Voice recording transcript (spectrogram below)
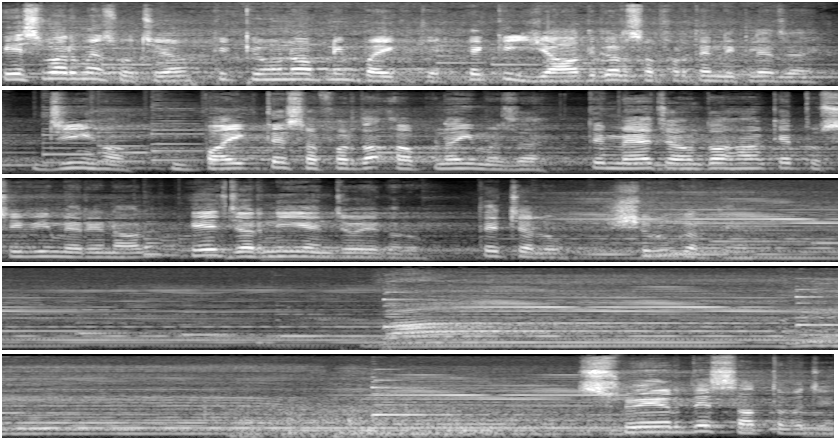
ਇਸ ਵਾਰ ਮੈਂ ਸੋਚਿਆ ਕਿ ਕਿਉਂ ਨਾ ਆਪਣੀ ਬਾਈਕ ਤੇ ਇੱਕ ਯਾਦਗਾਰ ਸਫ਼ਰ ਤੇ ਨਿਕਲਿਆ ਜਾਏ। ਜੀ ਹਾਂ, ਬਾਈਕ ਤੇ ਸਫ਼ਰ ਦਾ ਆਪਣਾ ਹੀ ਮਜ਼ਾ ਹੈ। ਤੇ ਮੈਂ ਚਾਹੁੰਦਾ ਹਾਂ ਕਿ ਤੁਸੀਂ ਵੀ ਮੇਰੇ ਨਾਲ ਇਹ ਜਰਨੀ ਇੰਜੋਏ ਕਰੋ। ਤੇ ਚਲੋ, ਸ਼ੁਰੂ ਕਰਦੇ ਹਾਂ। ਸਵੇਰ ਦੇ 7 ਵਜੇ,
